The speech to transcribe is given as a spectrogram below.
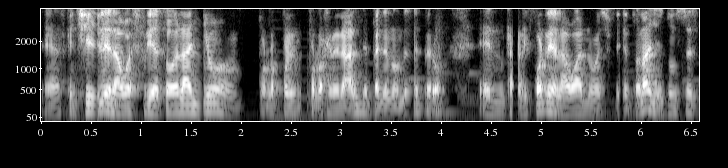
Es que en Chile el agua es fría todo el año, por lo, por, lo general, depende de dónde, pero en California el agua no es fría todo el año. Entonces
